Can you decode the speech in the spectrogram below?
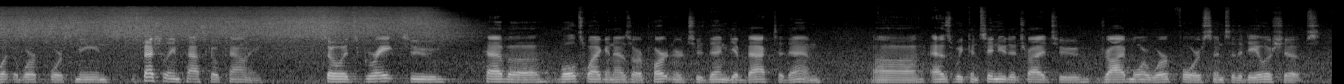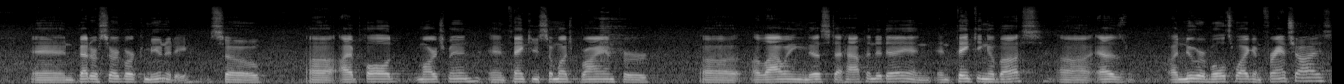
what the workforce means, especially in Pasco County. So it's great to have a Volkswagen as our partner to then give back to them uh, as we continue to try to drive more workforce into the dealerships and better serve our community. So uh, I applaud Marchman and thank you so much, Brian, for uh, allowing this to happen today and, and thinking of us uh, as a newer Volkswagen franchise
